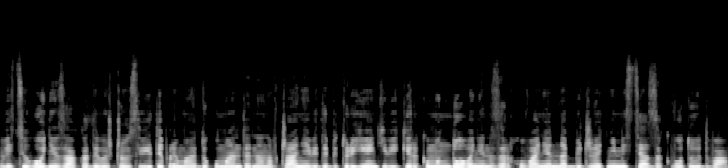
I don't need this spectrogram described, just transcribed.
Відсьогодні заклади вищої освіти приймають документи на навчання від абітурієнтів, які рекомендовані на зарахування на бюджетні місця за квотою 2.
